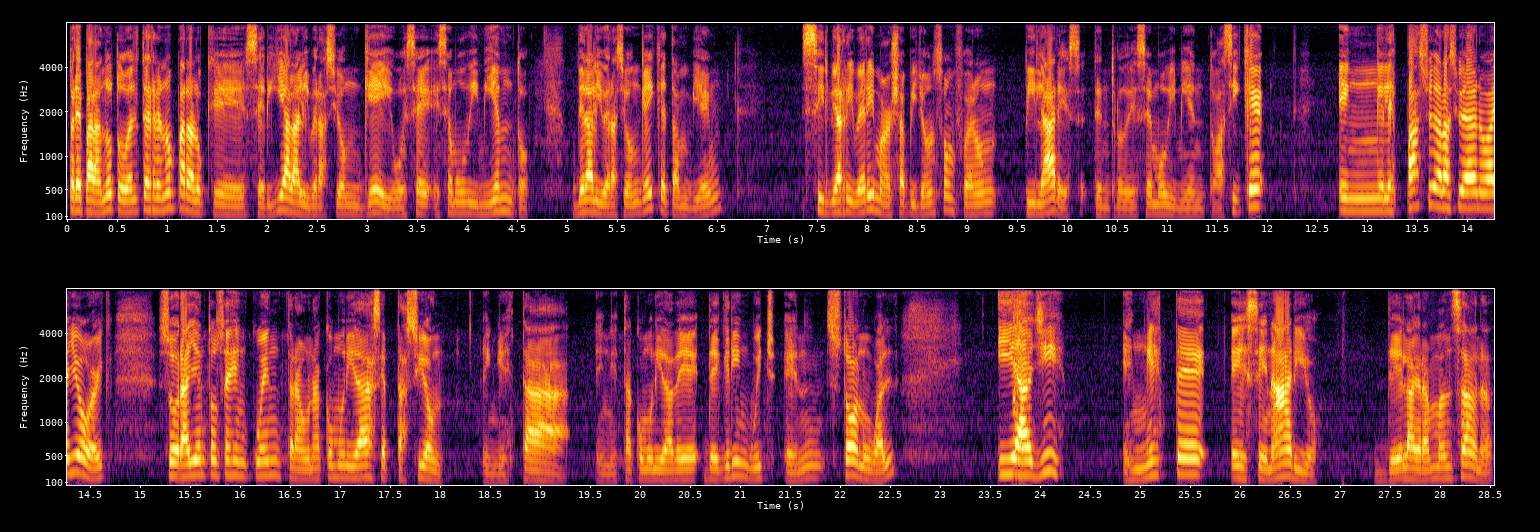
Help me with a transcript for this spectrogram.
preparando todo el terreno para lo que sería la liberación gay o ese, ese movimiento de la liberación gay que también Silvia Rivera y Marsha P. Johnson fueron pilares dentro de ese movimiento. Así que en el espacio de la ciudad de Nueva York, Soraya entonces encuentra una comunidad de aceptación en esta en esta comunidad de, Greenwich, en Stonewall. Y allí, en este escenario de la Gran Manzana,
